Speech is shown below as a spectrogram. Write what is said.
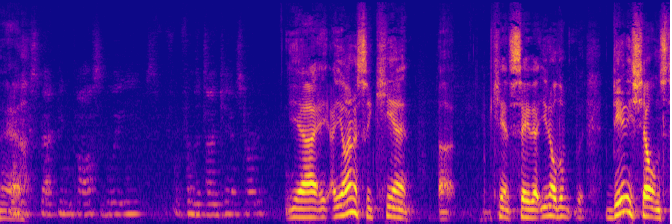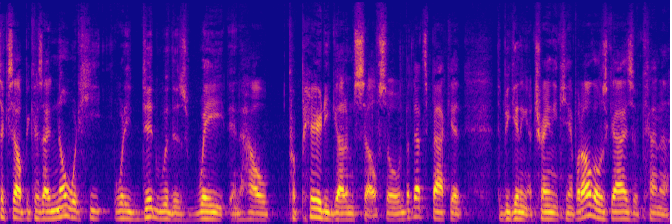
Yeah. quite expecting possibly from the time camp started? Yeah, I, I honestly can't uh, can't say that. You know, the, Danny Shelton sticks out because I know what he what he did with his weight and how prepared he got himself. So, but that's back at the beginning of training camp. But all those guys have kind of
